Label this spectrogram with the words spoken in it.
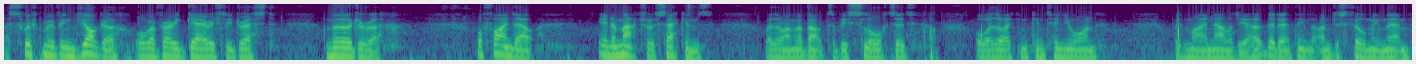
a swift moving jogger or a very garishly dressed murderer We'll find out in a matter of seconds whether I'm about to be slaughtered or whether I can continue on with my analogy. I hope they don't think that I'm just filming them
